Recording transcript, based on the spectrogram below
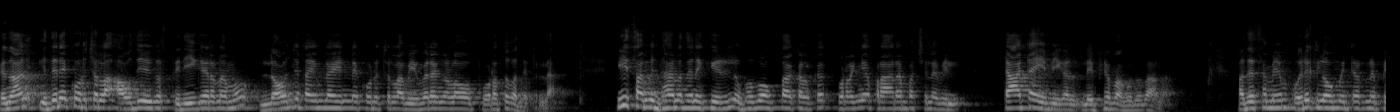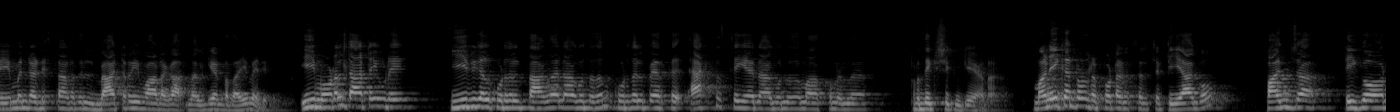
എന്നാൽ ഇതിനെക്കുറിച്ചുള്ള ഔദ്യോഗിക സ്ഥിരീകരണമോ ലോഞ്ച് ടൈം ലൈനിനെ കുറിച്ചുള്ള വിവരങ്ങളോ പുറത്തു വന്നിട്ടില്ല. ഈ സംവിധാനത്തിന് കീഴിൽ ഉപഭോക്താക്കൾക്ക് കുറഞ്ഞ പ്രാരംഭ ചിലവിൽ ടാറ്റ ഇ ലഭ്യമാകുന്നതാണ്. അതേസമയം ഒരു കിലോമീറ്ററിന് പേയ്മെന്റ് അടിസ്ഥാനത്തിൽ ബാറ്ററി വാടക നൽകേണ്ടതായി വരും. ഈ മോഡൽ ടാറ്റയുടെ ഇ വികൾ കൂടുതൽ താങ്ങാനാകുന്നതും കൂടുതൽ പേർക്ക് ആക്സസ് ചെയ്യാനാകുന്നതുമാക്കുമെന്ന് പ്രതീക്ഷിക്കുകയാണ്. മണി കൺട്രോൾ റിപ്പോർട്ട് അനുസരിച്ച് ടിയാഗോ പഞ്ച ടിഗോർ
